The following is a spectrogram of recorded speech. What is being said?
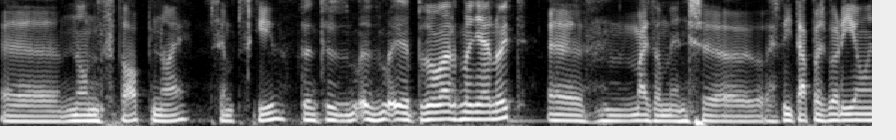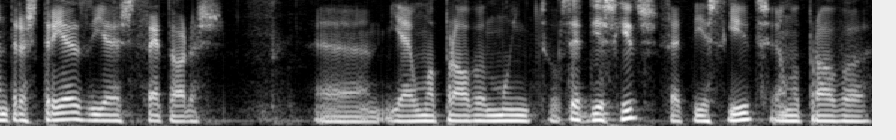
uh, non-stop, não é? Sempre seguido. Portanto, pedalar de manhã à noite? Uh, mais ou menos. Uh, as etapas variam entre as 3 e as 7 horas. E é uma prova muito. Sete dias seguidos? Sete dias seguidos. É uma prova,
